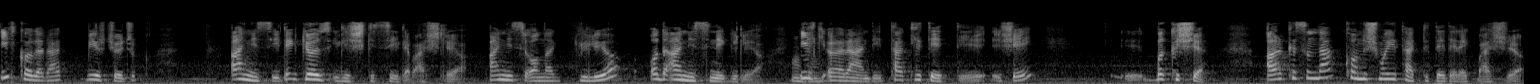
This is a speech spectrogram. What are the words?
İlk olarak bir çocuk annesiyle göz ilişkisiyle başlıyor. Annesi ona gülüyor, o da annesine gülüyor. Hı hı. İlk öğrendiği, taklit ettiği şey e, bakışı. Arkasından konuşmayı taklit ederek başlıyor.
